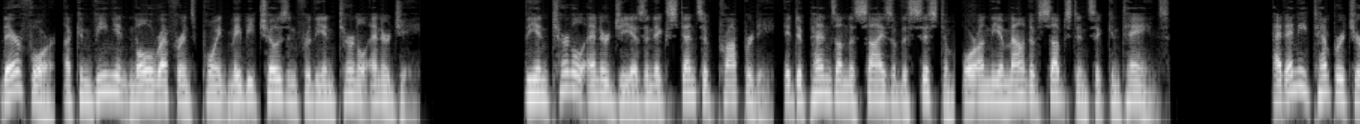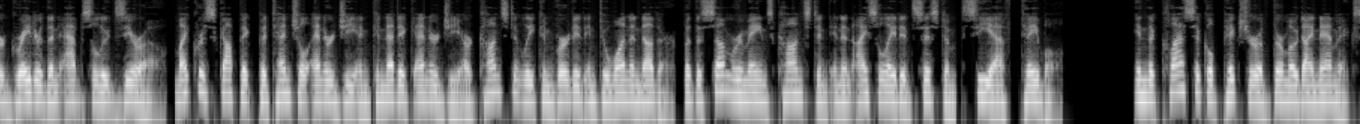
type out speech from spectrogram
Therefore, a convenient null reference point may be chosen for the internal energy. The internal energy is an extensive property, it depends on the size of the system, or on the amount of substance it contains. At any temperature greater than absolute zero, microscopic potential energy and kinetic energy are constantly converted into one another, but the sum remains constant in an isolated system cf. table. In the classical picture of thermodynamics,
